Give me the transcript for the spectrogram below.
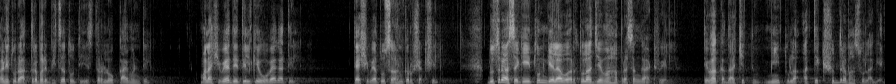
आणि तू रात्रभर भिजत होतीस तर लोक काय म्हणतील? मला शिव्या देतील की ओव्या गातील? त्या शिव्या तू सहन करू शकशील? दुसरं असं की इथून गेल्यावर तुला जेव्हा हा प्रसंग आठवेल तेव्हा कदाचित मी तुला अतिक्षुद्र भासू लागेन.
